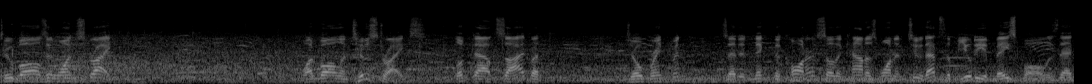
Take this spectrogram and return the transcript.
Two balls and one strike. One ball and two strikes. Looked outside, but Joe Brinkman said it nicked the corner, so the count is one and two. That's the beauty of baseball is that,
